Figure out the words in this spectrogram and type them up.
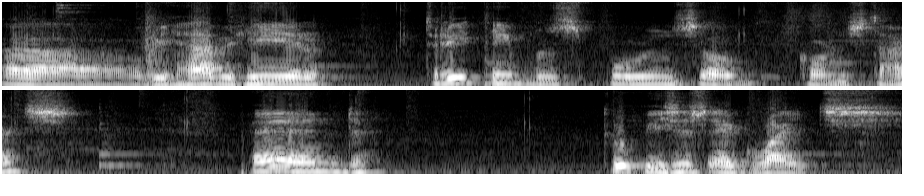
uh, we have here 3 tablespoons of cornstarch and 2 pieces egg whites.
